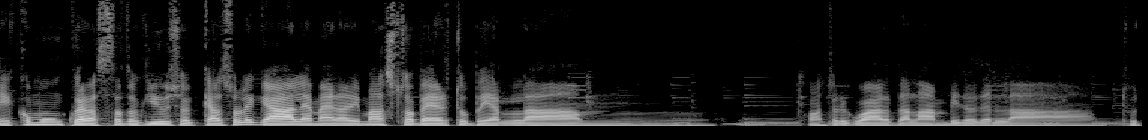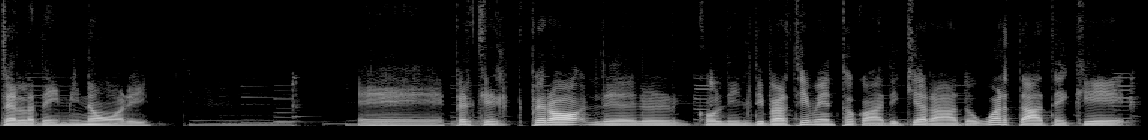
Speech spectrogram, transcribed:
e comunque era stato chiuso il caso legale, ma era rimasto aperto per la. Mh, mm, quanto riguarda l'ambito della tutela dei minori. E perché però le, con il Dipartimento ha dichiarato: guardate che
